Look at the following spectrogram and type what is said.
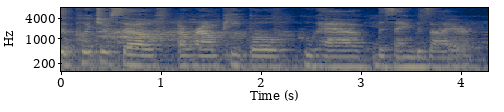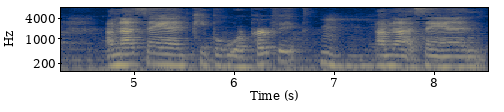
to put yourself around people who have the same desire. I'm not saying people who are perfect. Mm-hmm. I'm not saying,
